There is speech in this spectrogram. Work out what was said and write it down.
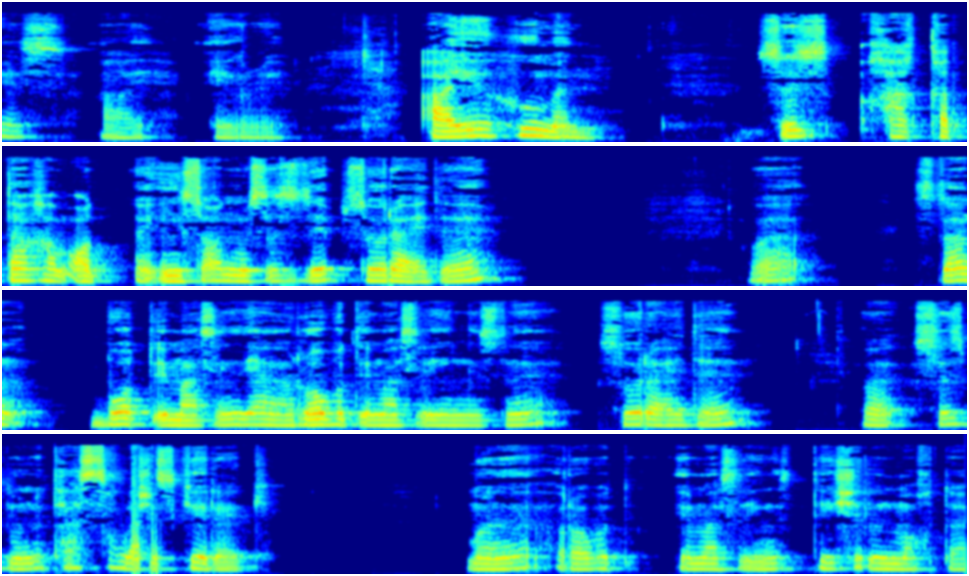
Yes i agree. Are you human. Siz haqiqatdan ham e, insonmisiz deb so'raydi va sizdan bot emasligingizni ya'ni robot emasligingizni so'raydi va siz buni tasdiqlashingiz kerak. Mana robot emasligingiz tekshirilmoqda.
